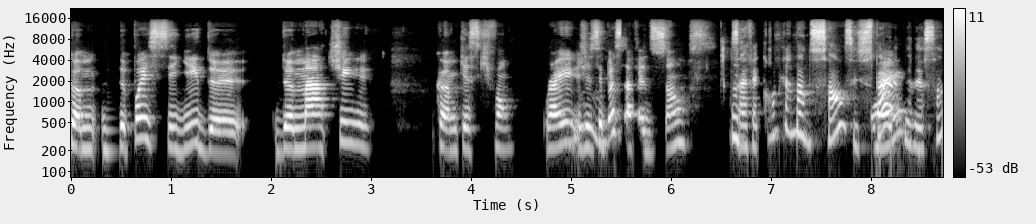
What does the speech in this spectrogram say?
comme de pas essayer de, de matcher comme qu'est-ce qu'ils font. Right? Je sais pas si ça fait du sens. Ça fait complètement du sens, c'est super intéressant.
